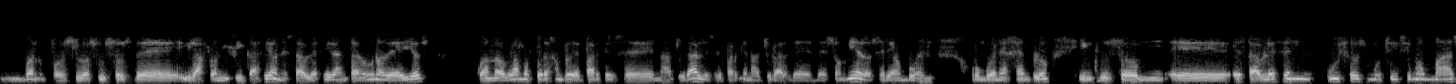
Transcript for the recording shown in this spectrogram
bueno, pues los usos de, y la zonificación establecida en cada uno de ellos cuando hablamos, por ejemplo, de parques naturales, el Parque Natural de, de, Somiedo sería un buen, un buen ejemplo, incluso establecen usos muchísimo más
